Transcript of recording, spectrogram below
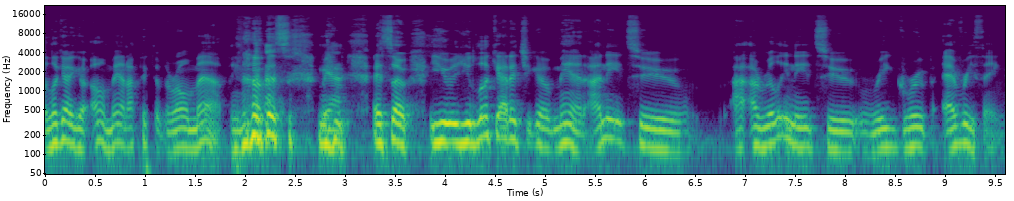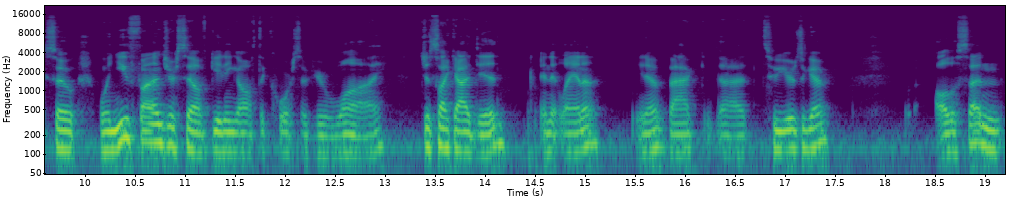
Look at it, and go, oh man, I picked up the wrong map. You know, I mean, Yeah. and so you you look at it, you go, man, I need to, I, really need to regroup everything. So when you find yourself getting off the course of your why, just like I did in Atlanta, you know, back uh, two years ago, all of a sudden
